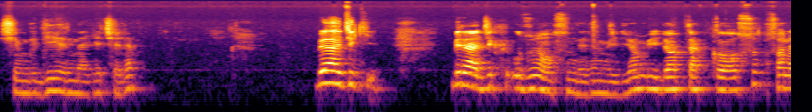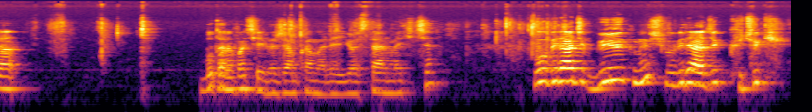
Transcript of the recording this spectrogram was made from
Şimdi diğerine geçelim. Birazcık birazcık uzun olsun dedim videom. Bir 4 dakika olsun. Sonra bu tarafa çevireceğim kamerayı göstermek için. Bu birazcık büyükmüş, bu birazcık küçük.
